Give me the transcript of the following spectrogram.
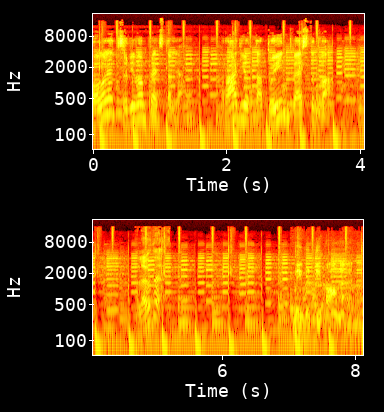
Holonet Srbije vam predstavlja Radio Tatooine 202. Hello there. We would be honored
